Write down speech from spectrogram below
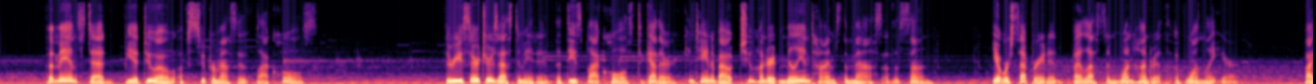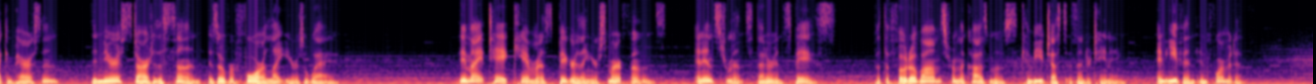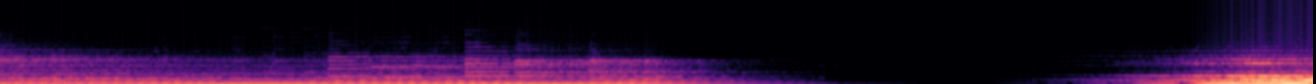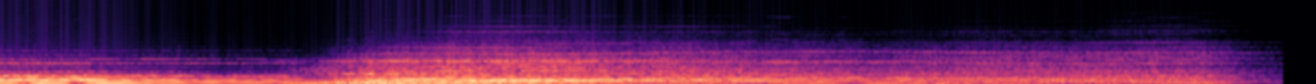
but may instead be a duo of supermassive black holes. The researchers estimated that these black holes together contain about 200 million times the mass of the Sun, yet were separated by less than one hundredth of one light year. By comparison, the nearest star to the Sun is over 4 light years away. They might take cameras bigger than your smartphones and instruments that are in space, but the photobombs from the cosmos can be just as entertaining and even informative.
